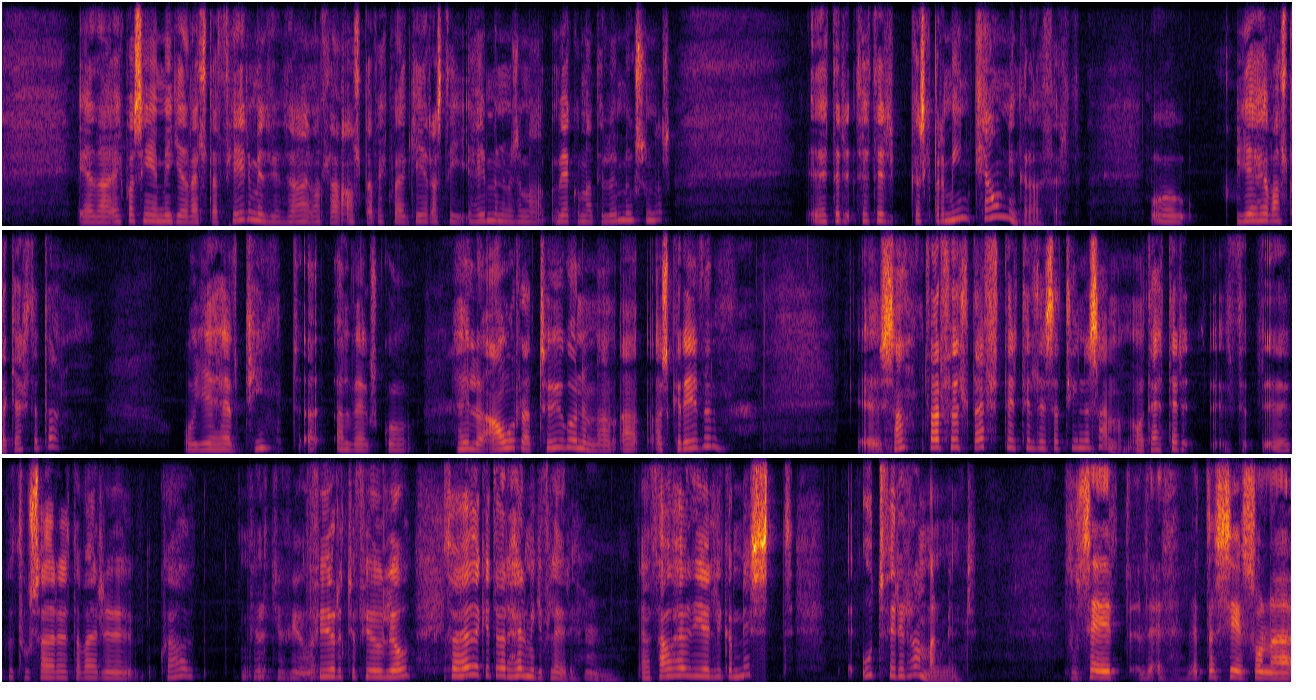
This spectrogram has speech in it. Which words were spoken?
eða eitthvað sem ég er mikið að velta fyrir mér því það er alltaf, alltaf eitthvað að gerast í heiminum sem að vekum að til umhugsunar þetta er, þetta er kannski bara mín tjáningar aðferð og ég hef alltaf gert þetta og ég hef týnt alveg sko heilu ára tugunum að skrifum samt var fullt eftir til þess að týna saman og þetta er þú sagður að þetta væri hvað 44. 44 ljóð. Það hefði getið verið heilmikið fleiri. Mm. En þá hefði ég líka mist út fyrir ramman minn. Þú segir þetta sé svona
